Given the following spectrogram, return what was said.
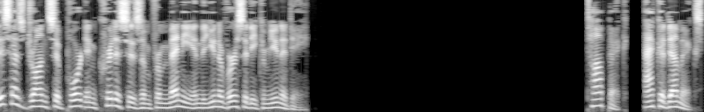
This has drawn support and criticism from many in the university community. Academics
